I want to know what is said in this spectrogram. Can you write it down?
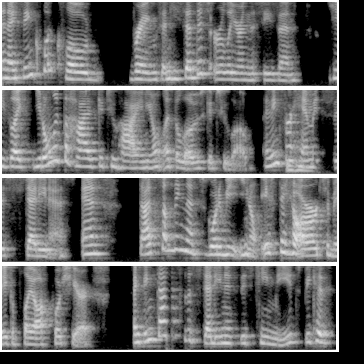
And I think what Claude brings, and he said this earlier in the season. He's like, you don't let the highs get too high and you don't let the lows get too low. I think for mm-hmm. him, it's this steadiness. And that's something that's going to be, you know, if they are to make a playoff push here, I think that's the steadiness this team needs because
